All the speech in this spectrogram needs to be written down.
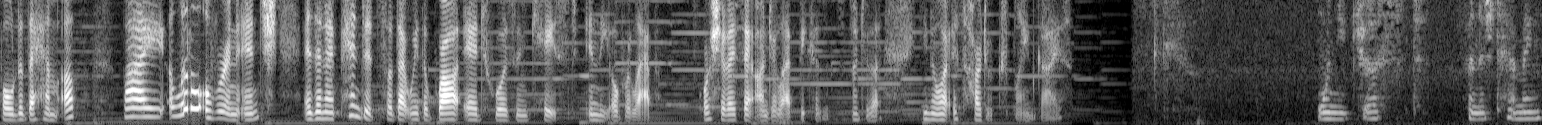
folded the hem up by a little over an inch and then I pinned it so that way the raw edge was encased in the overlap. Or should I say underlap because it's under that. You know what? It's hard to explain, guys. When you just finished hemming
